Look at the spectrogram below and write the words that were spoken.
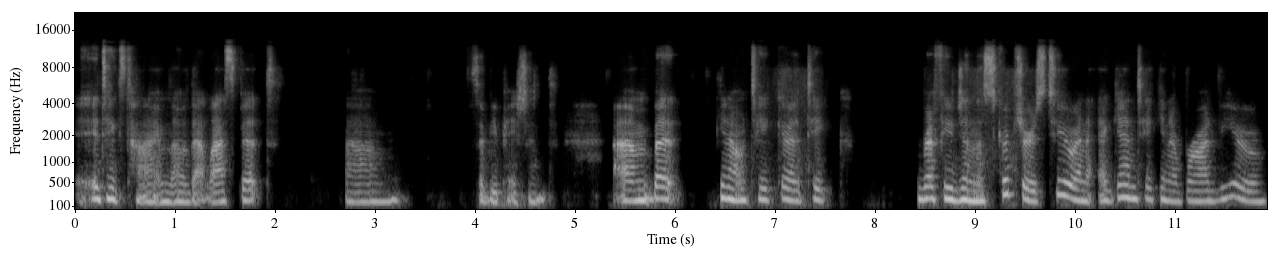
it takes time though, that last bit. Um, so be patient. Um, but you know, take uh, take refuge in the scriptures too. And again, taking a broad view,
